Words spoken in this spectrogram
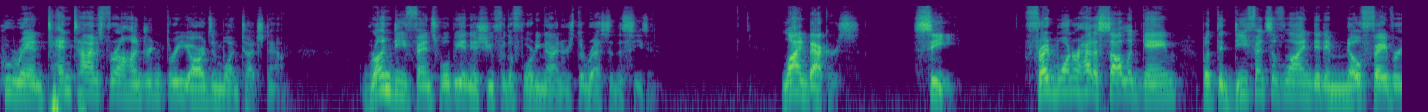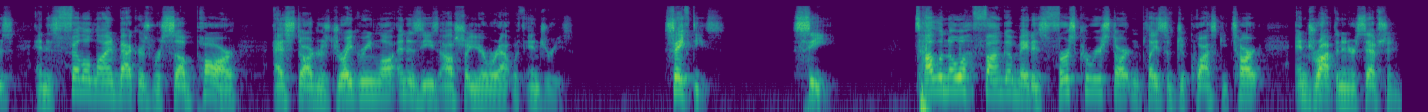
who ran 10 times for 103 yards and one touchdown. Run defense will be an issue for the 49ers the rest of the season. Linebackers C. Fred Warner had a solid game, but the defensive line did him no favors, and his fellow linebackers were subpar as starters Dre Greenlaw and Aziz Al were out with injuries. Safeties C. Talanoa Hufanga made his first career start in place of Jaquiski Tartt and dropped an interception.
